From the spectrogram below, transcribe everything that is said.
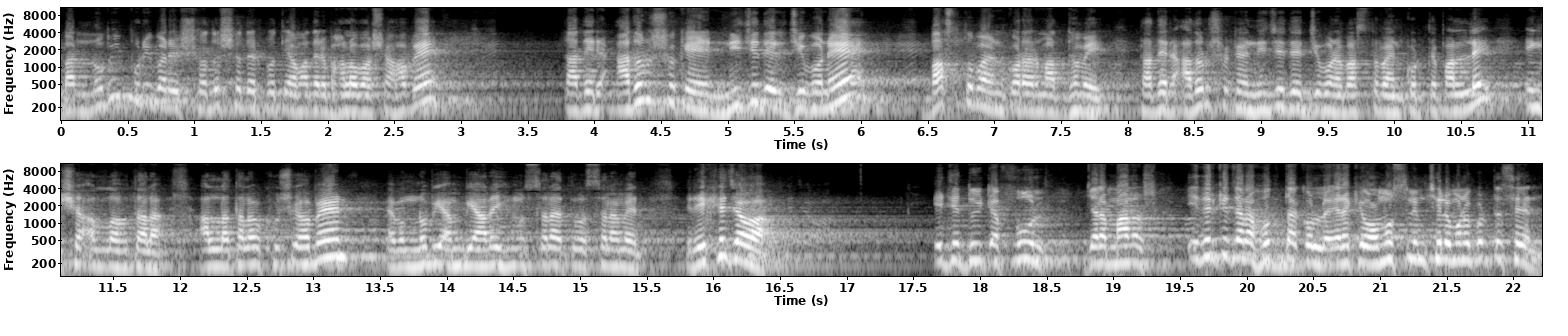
বা নবী পরিবারের সদস্যদের প্রতি আমাদের ভালোবাসা হবে, তাদের আদর্শকে নিজেদের জীবনে বাস্তবায়ন করার মাধ্যমে তাদের আদর্শকে নিজেদের জীবনে বাস্তবায়ন করতে পারলে ইনশা আল্লাহ তালা আল্লাহ তালাও খুশি হবেন এবং নবী আম্বি আলহিমসাল্লাতামের রেখে যাওয়া এই যে দুইটা ফুল যারা মানুষ, এদেরকে যারা হত্যা করল, এরা কি অমুসলিম ছিল মনে করতেছেন?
